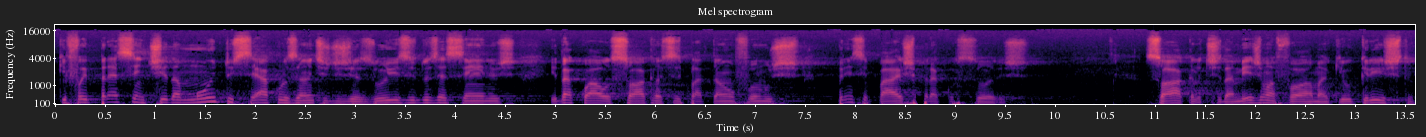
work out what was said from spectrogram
que foi pressentida muitos séculos antes de Jesus e dos essênios, e da qual Sócrates e Platão foram os principais precursores. Sócrates, da mesma forma que o Cristo,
